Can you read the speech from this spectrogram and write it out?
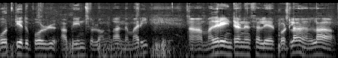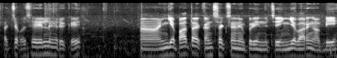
போர்த்தியது போல் அப்படின்னு சொல்லுவாங்களா? அந்த மாதிரி மதுரை இன்டர்நேஷ்னல் ஏர்போர்ட்டில் நல்லா பச்சை பசேல்னு இருக்குது இங்கே பார்த்த கன்ஸ்ட்ரக்ஷன் எப்படி இருந்துச்சு? இங்கே பாருங்கள் அப்படியே.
